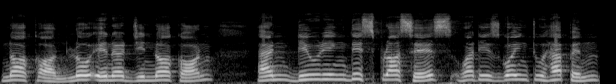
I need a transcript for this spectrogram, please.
knock on low energy knock on and during this process what is going to happen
